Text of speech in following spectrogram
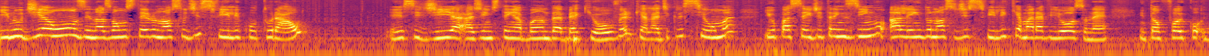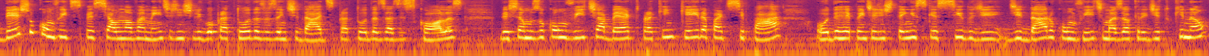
E no dia 11 nós vamos ter o nosso desfile cultural esse dia a gente tem a banda Backover, que é lá de Criciúma, e o passeio de trenzinho, além do nosso desfile, que é maravilhoso, né? Então foi deixa o convite especial novamente, a gente ligou para todas as entidades, para todas as escolas, deixamos o convite aberto para quem queira participar, ou de repente a gente tenha esquecido de, de dar o convite, mas eu acredito que não,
